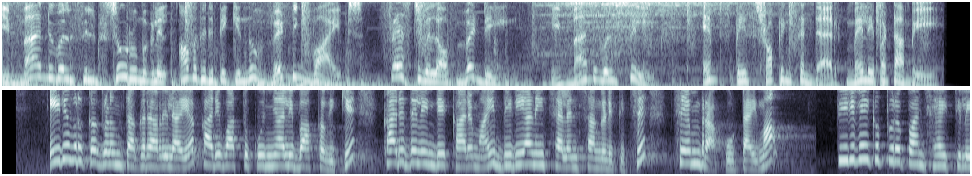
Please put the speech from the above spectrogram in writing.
ഇമ്മാനുവൽ സിൽക്ക് ഷോറൂമുകളിൽ അവതരിപ്പിക്കുന്നു wedding vibes festival of wedding Immanuel silks M space shopping centre മേലെ പട്ടാമ്പി ഇരുവൃക്കകളും തകരാറിലായ കരുവാത്തു കുഞ്ഞാലി ബാക്കവിക്ക് കരുതലിന്റെ കരമായി ബിരിയാണി ചലഞ്ച് സംഘടിപ്പിച്ച് ചെമ്പ്ര കൂട്ടായ്മ. തിരുവേഗപ്പുറ പഞ്ചായത്തിലെ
